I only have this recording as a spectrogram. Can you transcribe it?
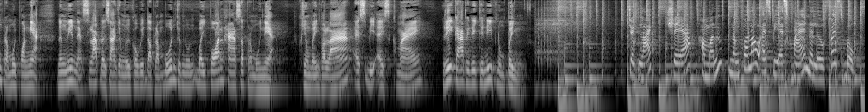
136,000នាក់និងមានអ្នកស្លាប់ដោយសារជំងឺ COVID-19 ចំនួន3056នាក់ខ្ញុំម៉េងផល្លា SBS ខ្មែររាយការណ៍ពីរាជធានីភ្នំពេញចុច like share comment និង follow SBS ខ្មែរនៅលើ Facebook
